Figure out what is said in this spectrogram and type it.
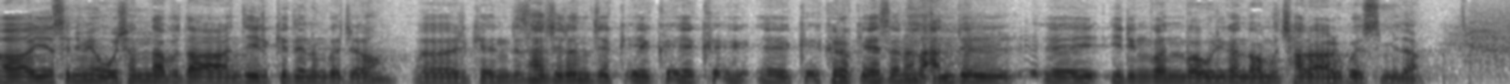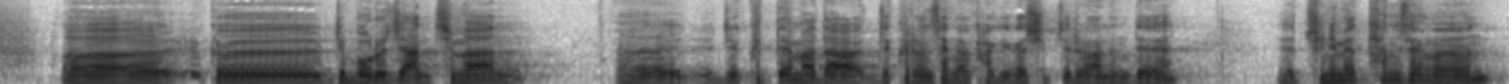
어, 예수님이 오셨나 보다 이제 이렇게 되는 거죠. 어, 이렇게 근데 사실은 이제 그, 그, 그, 그렇게 해서는 안 될 일인 건 뭐 우리가 너무 잘 알고 있습니다. 어, 그 모르지 않지만 어, 이제 그때마다 이제 그런 생각하기가 쉽지를 않은데 예, 주님의 탄생은 어,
